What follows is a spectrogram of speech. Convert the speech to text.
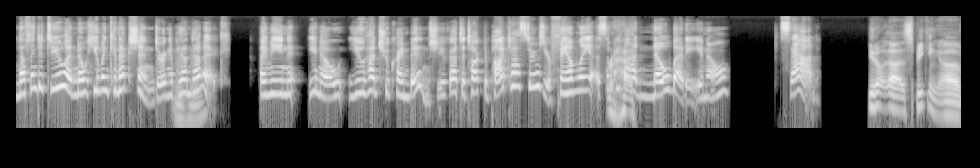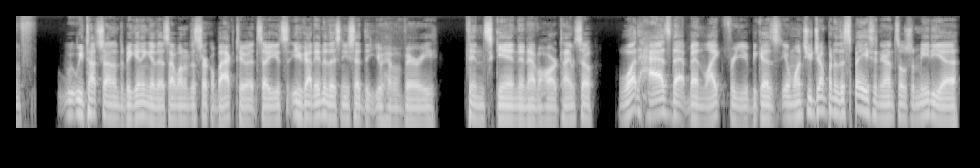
Nothing to do and no human connection during a Mhm. pandemic. I mean, you know, you had True Crime Binge. You got to talk to podcasters, your family. Some people had nobody, you know? Sad. You know, uh, speaking of, we, touched on at the beginning of this. I wanted to circle back to it. So you you got into this and you said that you have a very thin skin and have a hard time. So what has that been like for you? Because you know, once you jump into the space and you're on social media,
